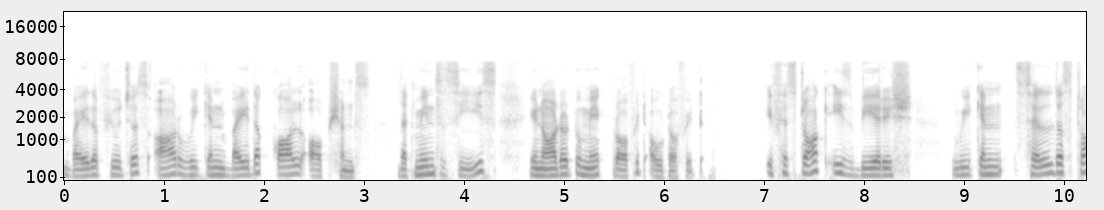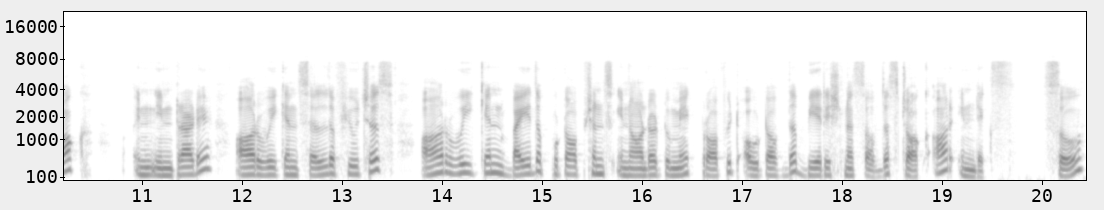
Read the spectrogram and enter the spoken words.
buy the futures or we can buy the call options. That means Cs in order to make profit out of it. If a stock is bearish, we can sell the stock in intraday or we can sell the futures or we can buy the put options in order to make profit out of the bearishness of the stock or index. So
